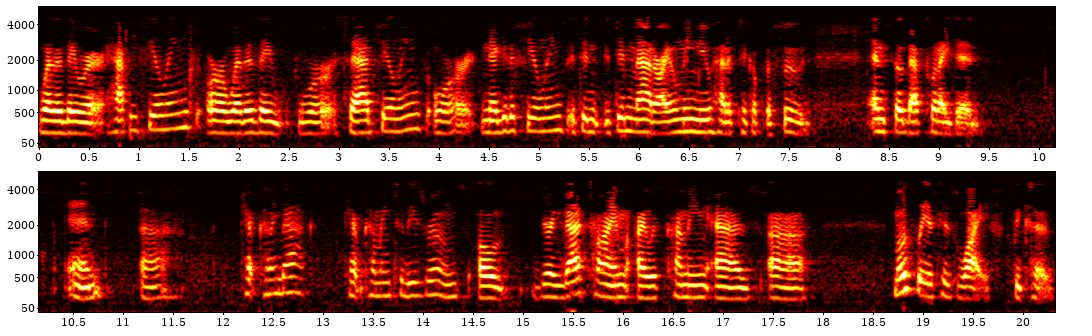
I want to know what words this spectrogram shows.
whether they were happy feelings or whether they were sad feelings or negative feelings. It didn't, it didn't matter. I only knew how to pick up the food. And so that's what I did. And uh, kept coming back, kept coming to these rooms. Oh, during that time, I was coming as uh, mostly as his wife because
